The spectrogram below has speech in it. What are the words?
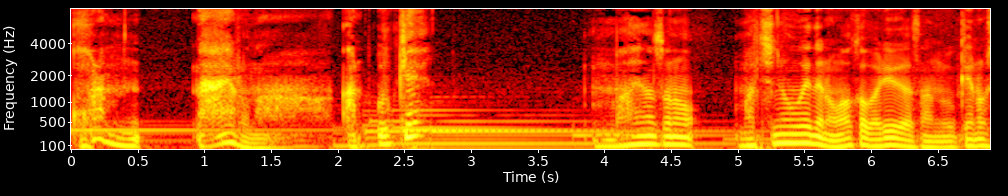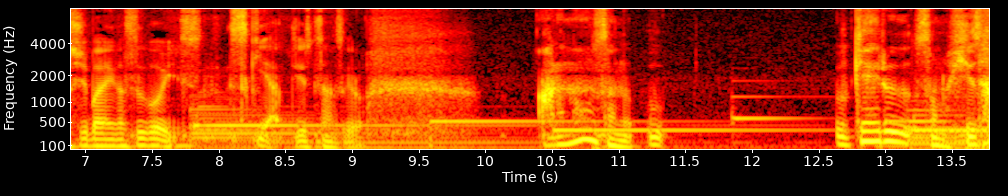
これなんやろな。あの受け？前のその街の上での若葉龍也さんの受けの芝居がすごい好きやって言ってたんですけどあののんさんの受けるその膝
